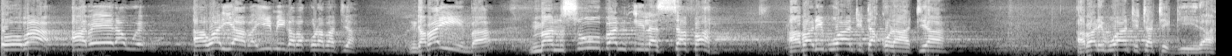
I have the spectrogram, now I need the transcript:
oba abeera awali abayimbi nga bakola batya? Nga bayimba mansuban ila safa abalibwa nti takola atya? Abalibwa nti tategeera.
